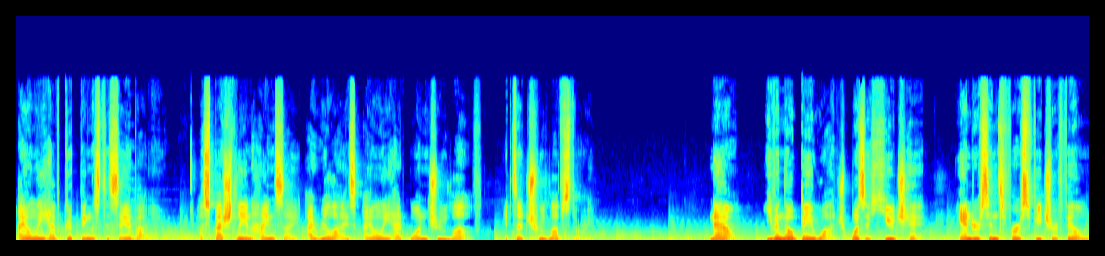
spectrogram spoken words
I only have good things to say about you. Especially in hindsight, I realize I only had one true love. It's a true love story. Now, even though Baywatch was a huge hit, Anderson's first feature film,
